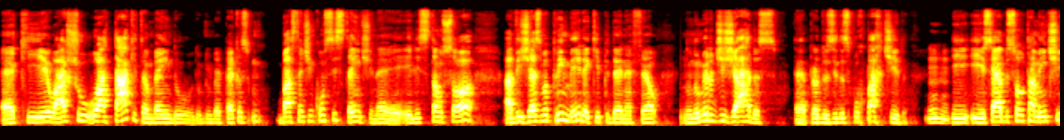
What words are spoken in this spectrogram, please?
É que eu acho o ataque também do, do Green Bay Packers bastante inconsistente, né? Eles estão só a 21 primeira equipe da NFL no número de jardas é, produzidas por partida. Uhum. E, e, isso é absolutamente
